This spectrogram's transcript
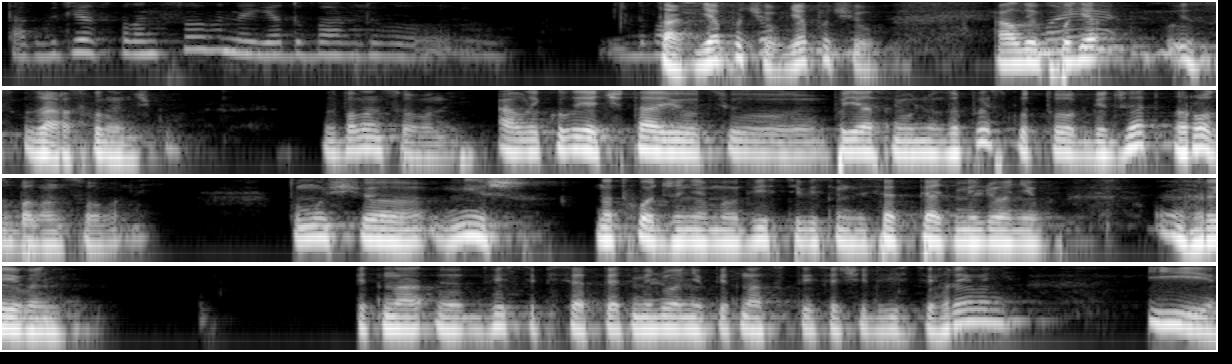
Так, бюджет збалансований, я добавлю... до Так, я почув, я почув. Але Ми- поя... зараз, хвилиночку. Збалансований. Але коли я читаю цю пояснювальну записку, то бюджет розбалансований. Тому що між надходженнями 285 мільйонів гривень, 15 е, 255 мільйонів 15 тисяч 200 гривень і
